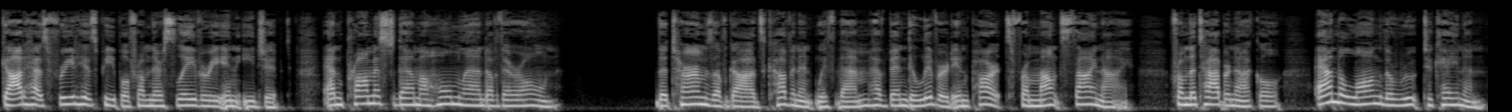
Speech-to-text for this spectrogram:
God has freed his people from their slavery in Egypt and promised them a homeland of their own. The terms of God's covenant with them have been delivered in parts from Mount Sinai, from the tabernacle, and along the route to Canaan.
